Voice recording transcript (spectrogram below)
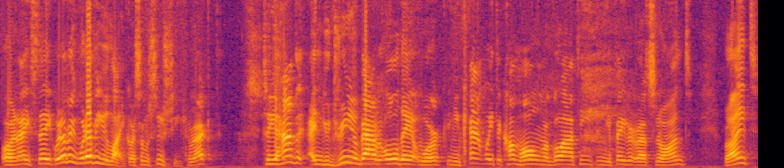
or a nice steak, whatever, whatever you like, or some sushi, correct? So you have it, and you dream about it all day at work, and you can't wait to come home or go out to eat in your favorite restaurant, right?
